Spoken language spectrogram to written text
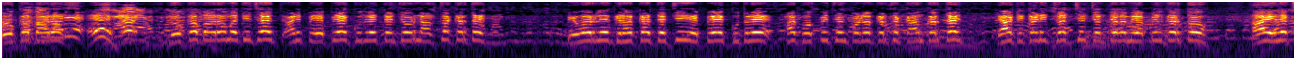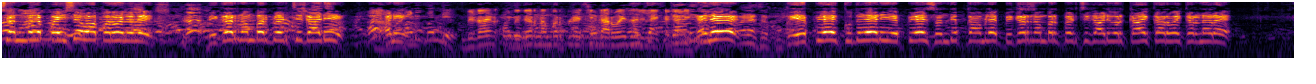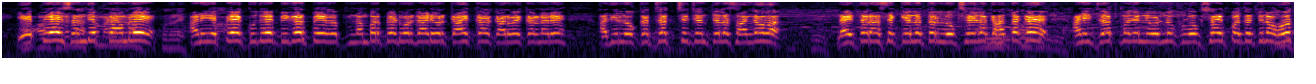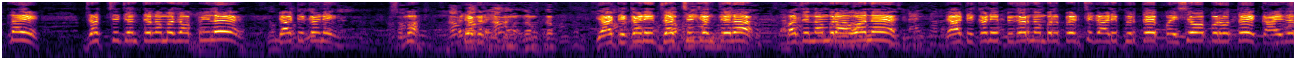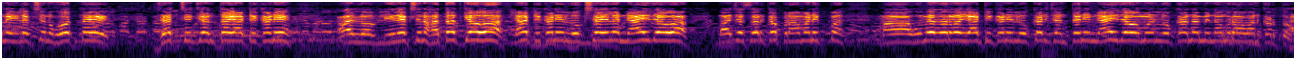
लोक बारा लोक बारामतीचे आहेत. आणि एपीआय कुदळे त्यांच्यावर नाश्ता करतायत. पिवरले ग्राहक त्याची एपीआय कुदळे हा गोपीचंद पडळकरचं काम करतायत. या ठिकाणी जजच्या जनतेला मी अपील करतो. हा इलेक्शनमध्ये पैसे वापरवलेले. बिगर नंबर प्लेटची गाडी आणि बिगर बिगर नंबर प्लेटची कारवाई झालेली आहे नाही, एपीआय कुदळे आणि एपीआय संदीप कांबळे बिगर नंबर प्लेटची गाडीवर काय कारवाई करणार आहे एपीआय संदीप कांबळे आणि एपीआय कुदळे बिगर पे- नंबर प्लेटवर गाडीवर काय काय कारवाई करणार आहे आधी लोक जतच्या जनतेला सांगावा नाहीतर असं केलं तर लोकशाहीला घातक आहे आणि जतमध्ये निवडणूक लोकशाही पद्धतीनं होत नाही जतच्या जनतेला माझं अपील आहे त्या ठिकाणी या ठिकाणी जजच्या जनतेला माझं नम्र आव्हान आहे. या ठिकाणी बिगर नंबर प्लेटची गाडी फिरते पैसे वापर होते कायद्याने इलेक्शन होत नाही. जजची जनता या ठिकाणी इलेक्शन हातात घ्यावा. या ठिकाणी लोकशाहीला न्याय द्यावा. माझ्यासारखं प्रामाणिक प- उमेदवाराला या ठिकाणी लोकांनी जनतेने न्याय द्यावा म्हणून लोकांना मी नम्र आवाहन करतो.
